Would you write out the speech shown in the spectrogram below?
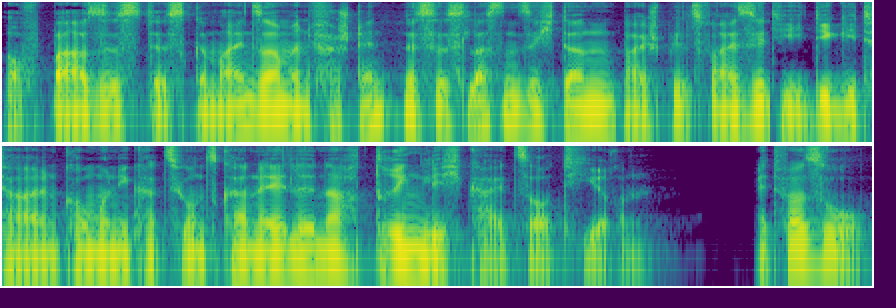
Auf Basis des gemeinsamen Verständnisses lassen sich dann beispielsweise die digitalen Kommunikationskanäle nach Dringlichkeit sortieren. Etwa so.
